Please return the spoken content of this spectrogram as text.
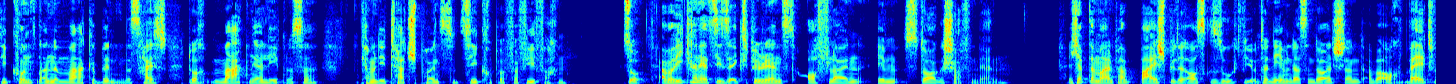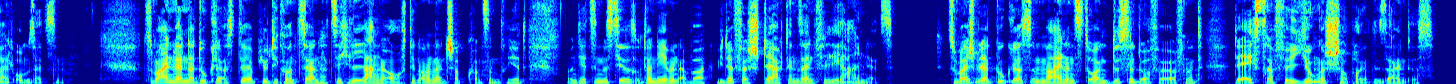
die Kunden an eine Marke binden. Das heißt, durch Markenerlebnisse kann man die Touchpoints zur Zielgruppe vervielfachen. So, aber wie kann jetzt diese Experience offline im Store geschaffen werden? Ich habe da mal ein paar Beispiele rausgesucht, wie Unternehmen das in Deutschland, aber auch weltweit umsetzen. Zum einen werden da Douglas, der Beauty-Konzern hat sich lange auf den Online-Shop konzentriert und jetzt investiert das Unternehmen aber wieder verstärkt in sein Filialnetz. Zum Beispiel hat Douglas im Mai einen Store in Düsseldorf eröffnet, der extra für junge Shopper designt ist.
